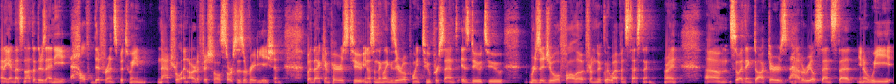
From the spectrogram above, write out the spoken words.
And again, that's not that there's any health difference between natural and artificial sources of radiation, but that compares to you know something like 0.2% is due to residual fallout from nuclear weapons testing, right? Um, so I think doctors have a real sense that you know we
